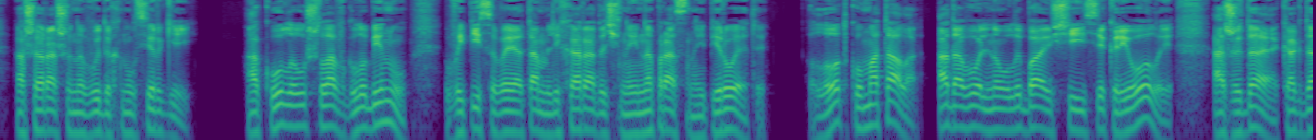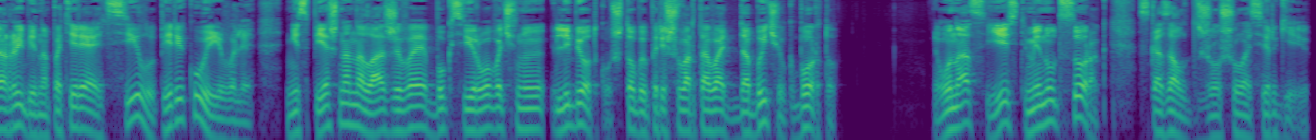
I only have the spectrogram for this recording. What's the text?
— ошарашенно выдохнул Сергей. Акула ушла в глубину, выписывая там лихорадочные напрасные пируэты. Лодку мотала, а довольно улыбающиеся креолы, ожидая, когда рыбина потеряет силу, перекуривали, неспешно налаживая буксировочную лебедку, чтобы пришвартовать добычу к борту. «У нас есть минут сорок», — сказал Джошуа Сергею.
